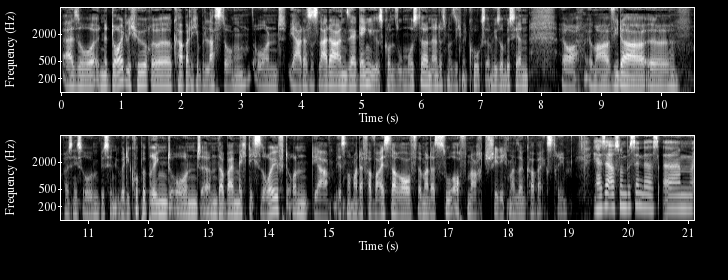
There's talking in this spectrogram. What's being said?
Also eine deutlich höhere körperliche Belastung. Und ja, das ist leider ein sehr gängiges Konsummuster, ne, dass man sich mit Koks irgendwie so ein bisschen, ja, immer wieder, äh, weiß nicht, so ein bisschen über die Kuppe bringt und ähm, dabei mächtig säuft. Und ja, ist nochmal der Verweis darauf, wenn man das zu oft macht, schädigt man seinen Körper extrem. Ja, ist ja auch so ein bisschen das ähm,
